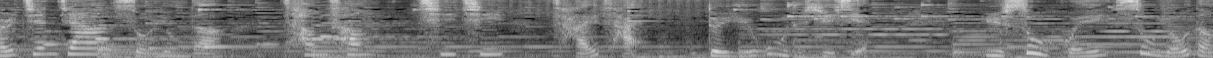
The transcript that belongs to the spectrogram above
而蒹葭所用的“苍苍”“萋萋”。采采，对于物的续写，与溯洄、溯游等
